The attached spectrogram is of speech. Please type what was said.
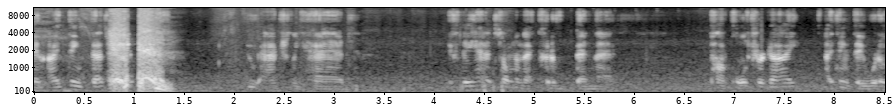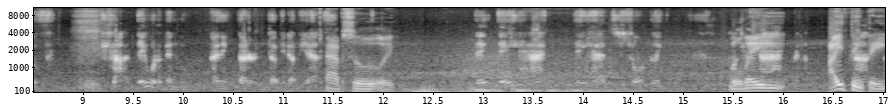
and I think that's what you actually had. If they had someone that could have been that pop culture guy, I think they would have shot. They would have been, I think, better than WWF. Absolutely. They, they had they had so like. Well, they back, I think they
